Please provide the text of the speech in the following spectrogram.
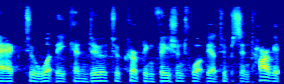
act to what they can do to curb inflation toward their 2% target.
